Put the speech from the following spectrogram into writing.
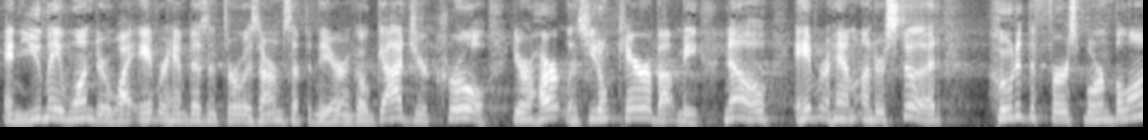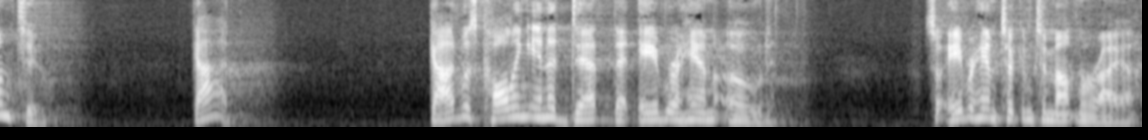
And you may wonder why Abraham doesn't throw his arms up in the air and go, God, you're cruel. You're heartless. You don't care about me. No, Abraham understood who did the firstborn belong to? God. God was calling in a debt that Abraham owed. So Abraham took him to Mount Moriah,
